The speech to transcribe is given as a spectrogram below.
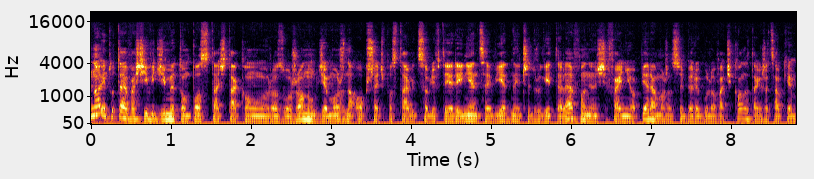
No i tutaj właśnie widzimy tą postać taką rozłożoną, gdzie można oprzeć, postawić sobie w tej ryjnięce w jednej czy drugiej telefon i on się fajnie opiera, można sobie regulować kąt, także całkiem,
